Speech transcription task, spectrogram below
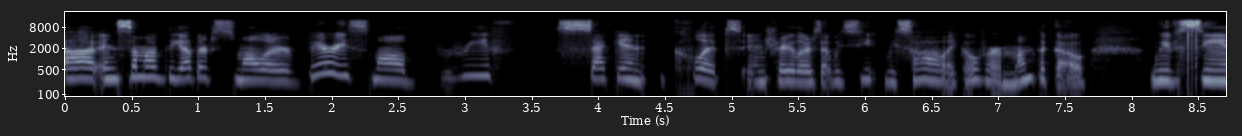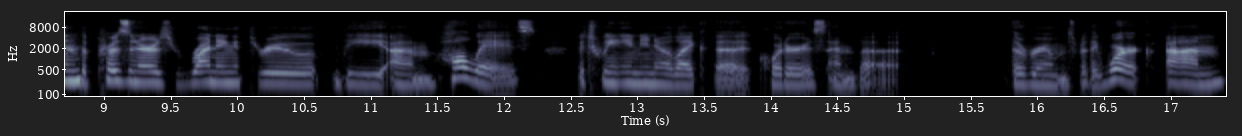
uh, in some of the other smaller, very small, brief second clips in trailers that we see we saw like over a month ago, we've seen the prisoners running through the um, hallways between, you know, like the quarters and the the rooms where they work. Um,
